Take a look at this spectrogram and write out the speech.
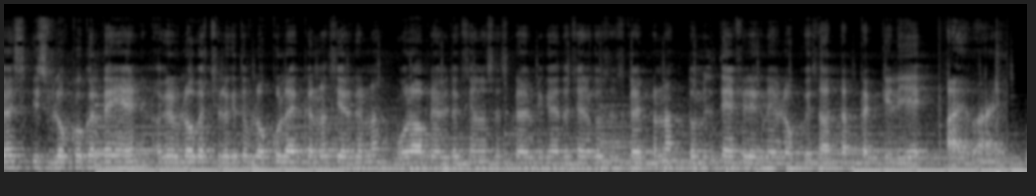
गाइस इस ब्लॉग को करते हैं एंड अगर ब्लॉग अच्छे लगे तो ब्लॉग को लाइक करना शेयर करना। और आपने अभी तक चैनल सब्सक्राइब नहीं किया तो चैनल को सब्सक्राइब करना। तो मिलते हैं फिर एक नए ब्लॉग के साथ। तब तक के लिए बाय बाय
